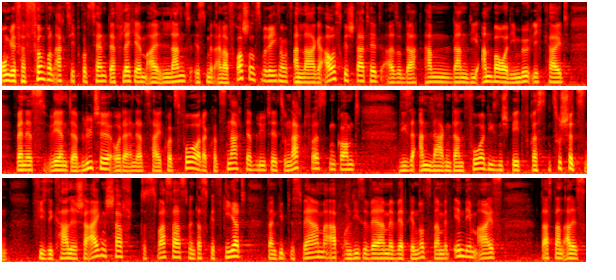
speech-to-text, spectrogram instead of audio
ungefähr 85 Prozent der Fläche im alten Land ist mit einer Frostschutzberechnungsanlage ausgestattet. Also da haben dann die Anbauer die Möglichkeit, wenn es während der Blüte oder in der Zeit kurz vor oder kurz nach der Blüte zu Nachtfrösten kommt, diese Anlagen dann vor diesen Spätfrösten zu schützen. Physikalische Eigenschaft des Wassers, wenn das gefriert, dann gibt es Wärme ab und diese Wärme wird genutzt, damit in dem Eis das dann alles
